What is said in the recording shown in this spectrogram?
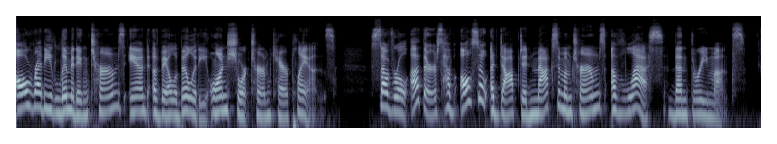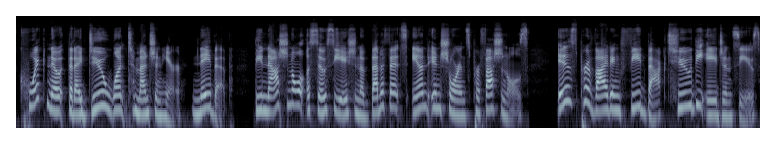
already limiting terms and availability on short term care plans. Several others have also adopted maximum terms of less than three months. Quick note that I do want to mention here NABIP, the National Association of Benefits and Insurance Professionals, is providing feedback to the agencies,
